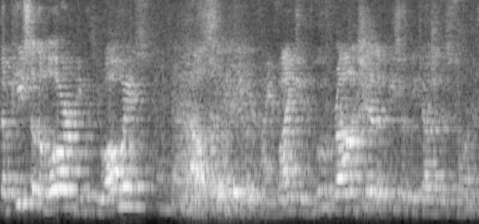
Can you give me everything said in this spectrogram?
The peace of the Lord be with you always. And also with you. I invite you to move around and share the peace with each other this morning.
